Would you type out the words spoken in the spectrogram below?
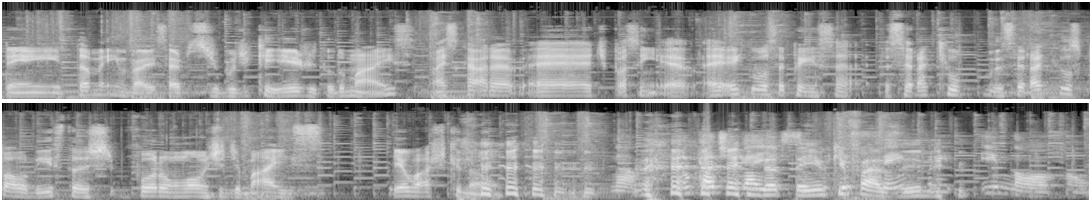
tem também vai certos tipos de queijo e tudo mais. Mas, cara, é tipo assim, é, é aí que você pensa, será que, o, será que os paulistas foram longe demais? Eu acho que não. Não, nunca diga Ainda isso. tem o que fazer, sempre inovam.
